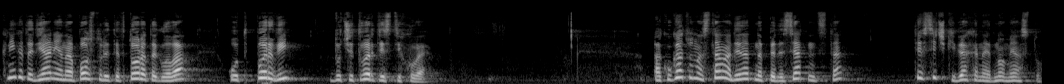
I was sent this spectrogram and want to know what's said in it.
книгата Деяния на апостолите, втората глава, от първи до четвърти стихове. А когато настана денят на Педесятницата, те всички бяха на едно място.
